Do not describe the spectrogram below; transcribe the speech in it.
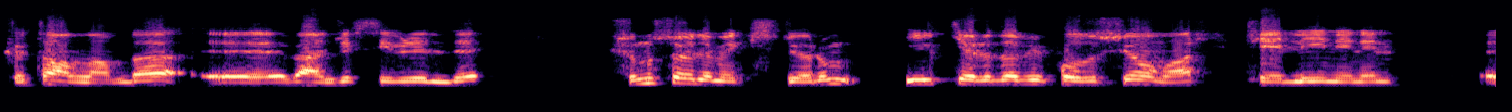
kötü anlamda e, bence sivrildi. Şunu söylemek istiyorum. İlk yarıda bir pozisyon var. Chiellini'nin e,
